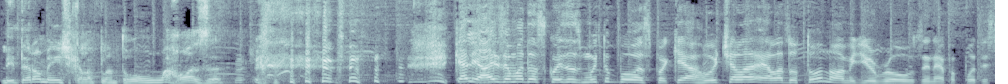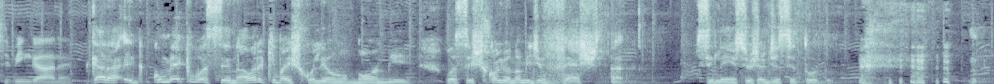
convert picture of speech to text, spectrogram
Literalmente, que ela plantou uma rosa. Que aliás é uma das coisas muito boas, porque a Ruth ela, ela adotou o nome de Rose, né, Pra poder se vingar, né? Cara, como é que você, na hora que vai escolher um nome, você escolhe o nome de Vesta? Silêncio já disse tudo.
